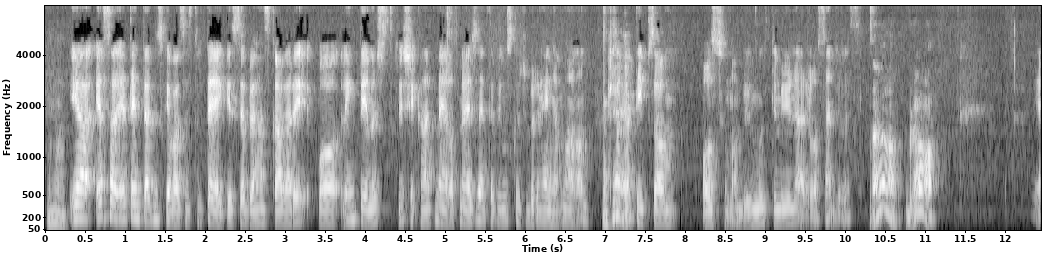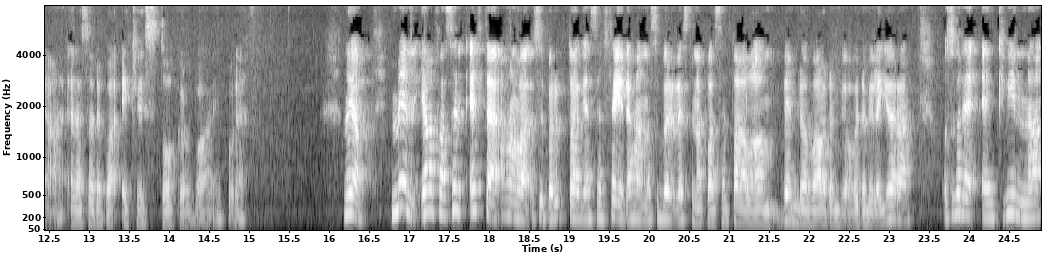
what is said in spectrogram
Mhm. Jag, jag, sa, jag tänkte att nu ska jag vara så strategisk, så jag blev hans cover på LinkedIn och skickade han ett mail åt mig. Så jag tänkte att vi måste kanske börja hänga med honom. Okej. Så han kan tipsa om oss hur man blir multimiljonär i Los Angeles. Ja, bra. Ja, eller så är det bara äcklig stalker-varning på det. Nåja, men i alla fall sen efter han var superupptagen, sen fejdade han och så började resten av klassen tala om vem de var och de- vad de ville göra. Och så var det en kvinna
